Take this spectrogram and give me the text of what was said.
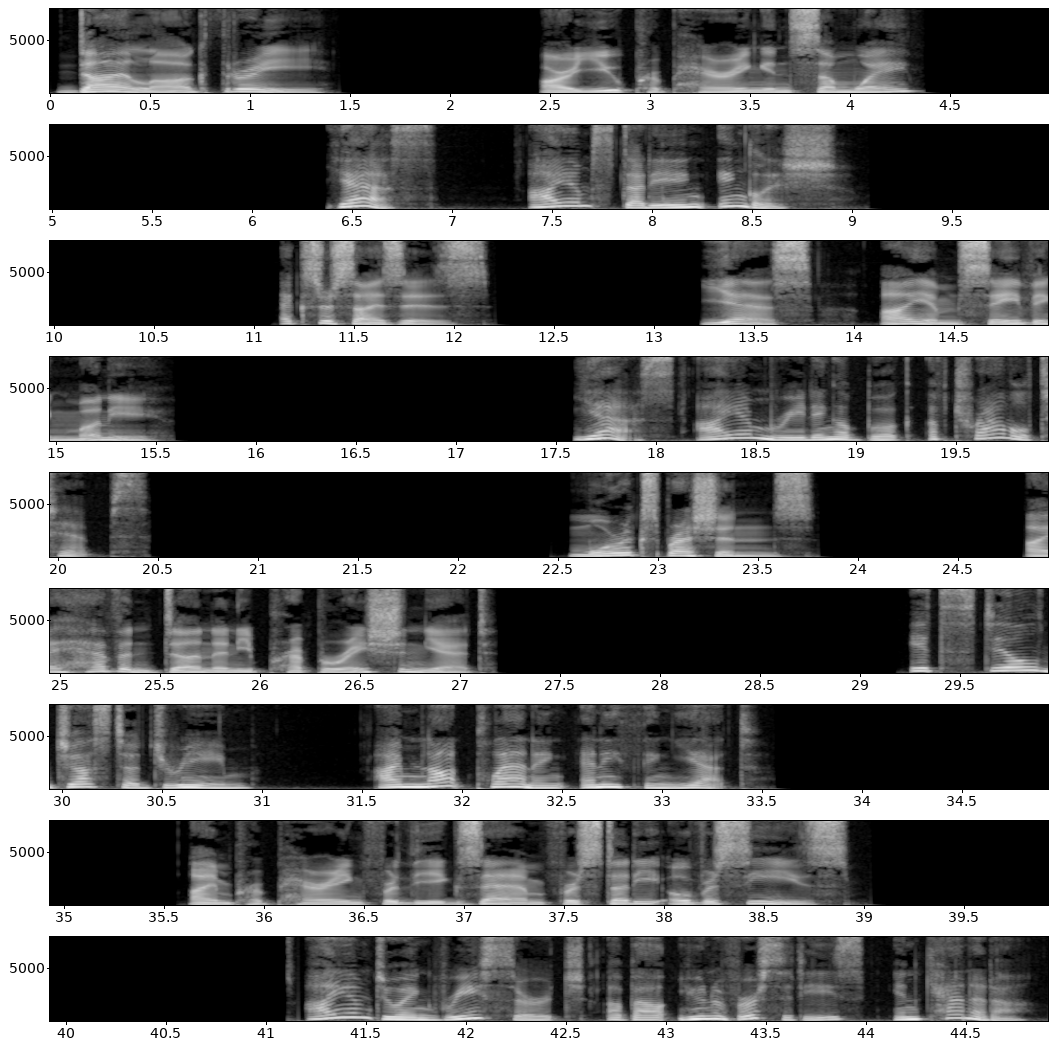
Dialogue 3 Are you preparing in some way? Yes, I am studying English. Exercises. Yes, I am saving money. Yes, I am reading a book of travel tips. More expressions. I haven't done any preparation yet. It's still just a dream. I'm not planning anything yet. I'm preparing for the exam for study overseas. I am doing research about universities in Canada.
